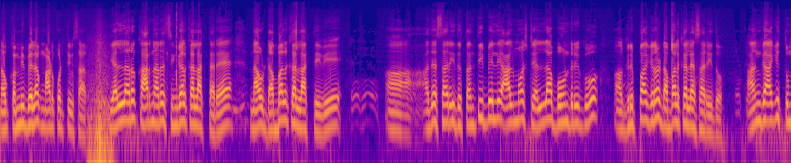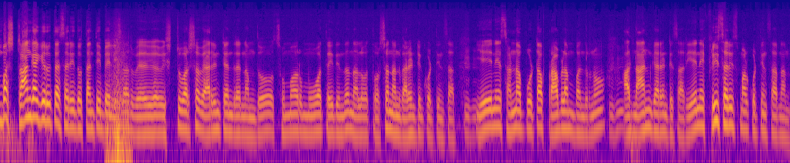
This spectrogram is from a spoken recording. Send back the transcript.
ನಾವು ಕಮ್ಮಿ ಬೆಲೆಗೆ ಮಾಡ್ಕೊಡ್ತೀವಿ ಸರ್ ಎಲ್ಲರೂ ಕಾರ್ನರಲ್ಲಿ ಸಿಂಗಲ್ ಕಲ್ಲು ಹಾಕ್ತಾರೆ. ನಾವು ಡಬಲ್ ಕಲ್ಲು ಹಾಕ್ತೀವಿ. ಅದೇ ಸರ್ ಇದು ತಂತಿ ಬೇಲಿ ಆಲ್ಮೋಸ್ಟ್ ಎಲ್ಲ ಬೌಂಡ್ರಿಗೂ ಗ್ರಿಪ್ ಆಗಿರೋ ಡಬಲ್ ಕಲೆ ಸರ್ ಇದು. ಹಂಗಾಗಿ ತುಂಬ ಸ್ಟ್ರಾಂಗ್ ಆಗಿರುತ್ತೆ ಸರ್ ಇದು ತಂತಿ ಬೇಲಿ. ಸರ್ ಇಷ್ಟು ವರ್ಷ ವ್ಯಾರಂಟಿ ಅಂದರೆ ನಮ್ಮದು ಸುಮಾರು ಮೂವತ್ತೈದಿಂದ ನಲ್ವತ್ತು ವರ್ಷ ನಾನು ವ್ಯಾರಂಟಿ ಕೊಡ್ತೀನಿ ಸರ್. ಏನೇ ಸಣ್ಣ ಪುಟ್ಟ ಪ್ರಾಬ್ಲಮ್ ಬಂದ್ರೂ ಅದು ನಾನು ಗ್ಯಾರಂಟಿ ಸರ್. ಏನೇ ಫ್ರೀ ಸರ್ವಿಸ್ ಮಾಡ್ಕೊಡ್ತೀನಿ ಸರ್ ನಾನು.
